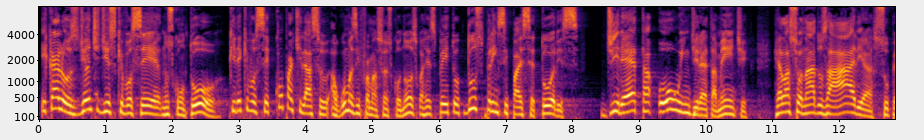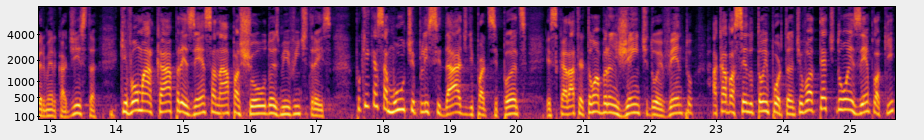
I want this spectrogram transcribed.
E Carlos, diante disso que você nos contou, queria que você compartilhasse algumas informações conosco a respeito dos principais setores, direta ou indiretamente, relacionados à área supermercadista que vão marcar a presença na APA Show 2023. Por que, que essa multiplicidade de participantes, esse caráter tão abrangente do evento, acaba sendo tão importante? Eu vou até te dar um exemplo aqui,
